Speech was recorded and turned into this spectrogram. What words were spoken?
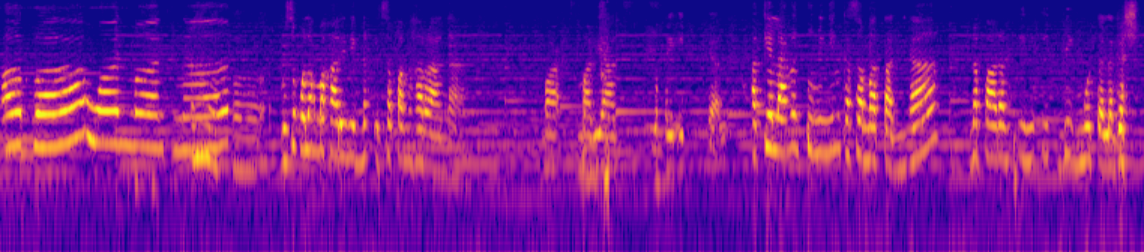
Aba, one month na. Opo. Gusto ko lang makarinig ng isa pang harana. Ma- Marian, kay Angel. At kailangan tumingin ka sa mata niya na parang iniibig mo talaga siya.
